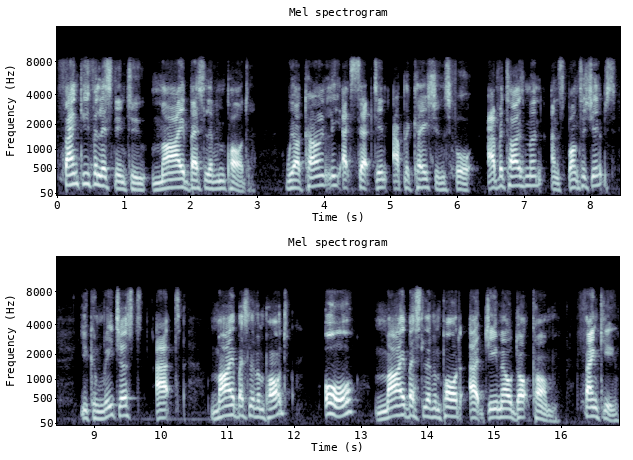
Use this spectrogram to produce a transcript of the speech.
Thank you for listening to My Best Eleven Pod. We are currently accepting applications for advertisement and sponsorships. You can reach us at My Best Eleven Pod or My Best Eleven Pod at gmail.com. Thank you.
